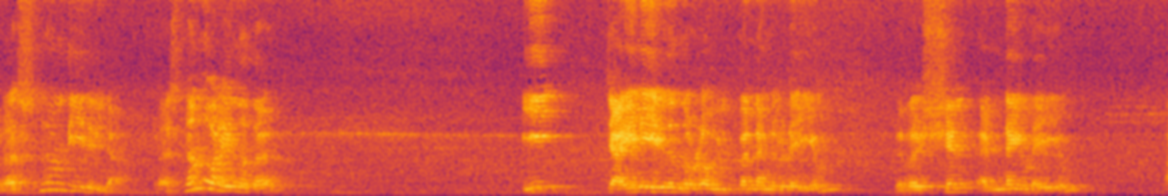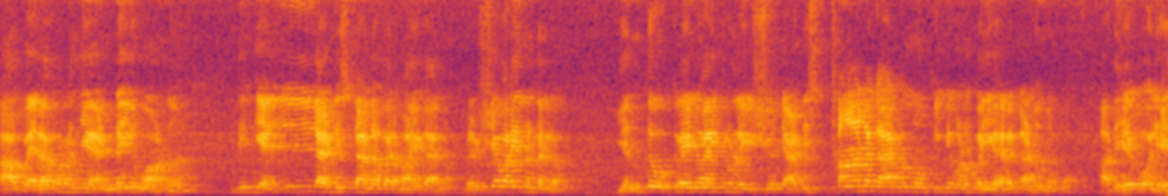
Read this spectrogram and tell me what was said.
പ്രശ്നം തീരില്ല. പ്രശ്നം എന്ന് പറയുന്നത് ഈ ചൈനയിൽ നിന്നുള്ള ഉൽപ്പന്നങ്ങളുടെയും റഷ്യൻ എണ്ണയുടെയും ആ വില കുറഞ്ഞ എണ്ണയുമാണ് ഇതിന്റെ എല്ലാ അടിസ്ഥാനപരമായ കാരണം. റഷ്യ പറയുന്നുണ്ടല്ലോ എന്ത് ഉക്രൈനുമായിട്ടുള്ള ഇഷ്യൂവിന്റെ അടിസ്ഥാന കാരണം നോക്കിയിട്ട് വേണം പരിഹാരം കാണുന്നത് അതേപോലെ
